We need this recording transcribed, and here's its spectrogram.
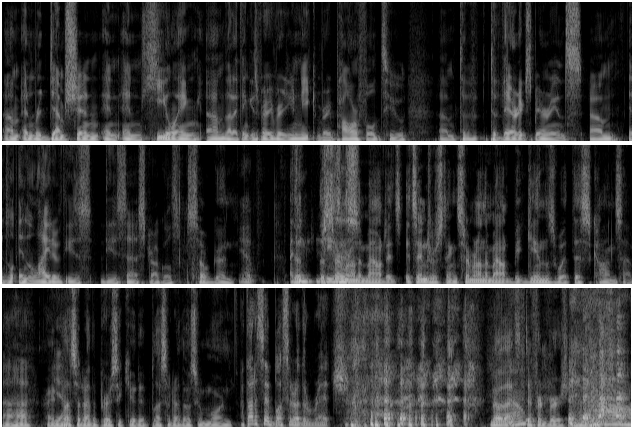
Um, and redemption and, and healing um, that I think is very, very unique and very powerful to um, to to their experience um, in in light of these these uh, struggles. So good. Yep. I the, think the Jesus, Sermon on the Mount, it's it's interesting. Sermon on the Mount begins with this concept. Uh-huh. Right? Yeah. Blessed are the persecuted, blessed are those who mourn. I thought it said, "Blessed are the rich." No, that's a different version. I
